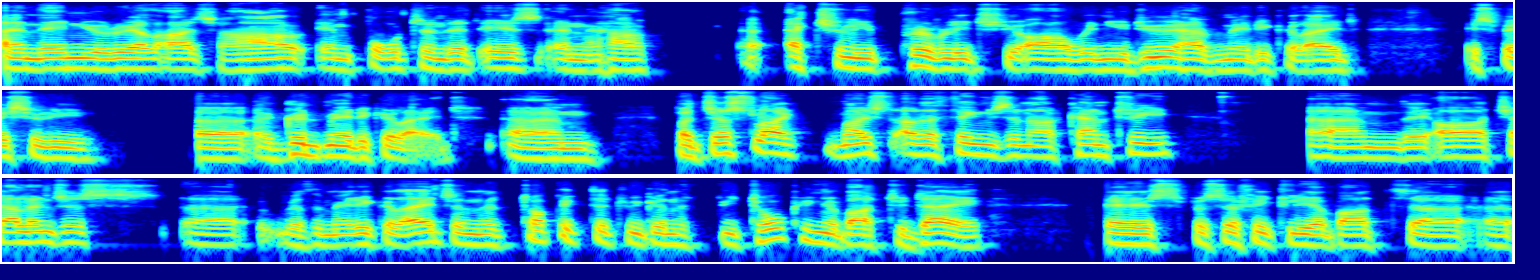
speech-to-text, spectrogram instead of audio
and then you realize how important it is and how uh, actually privileged you are when you do have medical aid, especially uh, a good medical aid. Um, but just like most other things in our country, um, there are challenges uh, with the medical aids, and the topic that we're going to be talking about today is specifically about uh, uh,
